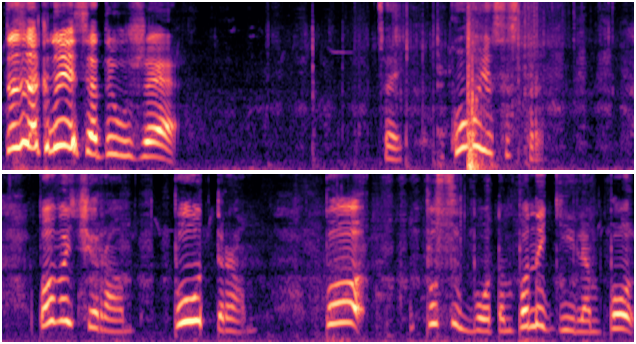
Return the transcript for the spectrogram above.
Та закнися ти вже! Цей. У кого є сестра? По вечорам, по утрам, по, по суботам, по неділям, по,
